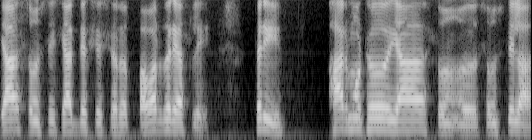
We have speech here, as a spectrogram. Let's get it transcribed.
या संस्थेचे अध्यक्ष शरद पवार जरी असले तरी फार मोठं या संस्थेला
